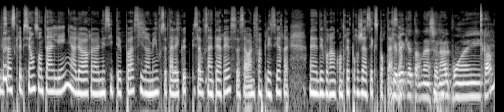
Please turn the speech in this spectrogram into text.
Les inscriptions sont en ligne, alors euh, n'hésitez pas si jamais vous êtes à l'écoute puis ça vous intéresse, ça va nous faire plaisir euh, de vous rencontrer pour Jazz Exportation. QuébecInternational.com.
